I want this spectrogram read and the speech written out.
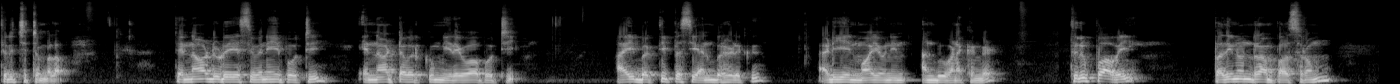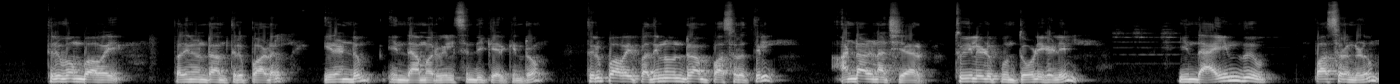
திருச்சிற்றம்பலம். தென்னாடுடைய சிவனையை போற்றி எந்நாட்டவர்க்கும் இறைவா போற்றி. ஐ பக்தி பசி அன்பர்களுக்கு அடியேன் மாயோனின் அன்பு வணக்கங்கள். திருப்பாவை பதினொன்றாம் பாசுரம் திருவம்பாவை பதினொன்றாம் திருப்பாடல் இரண்டும் இந்த அமர்வில் சிந்திக்க இருக்கின்றோம். திருப்பாவை பதினொன்றாம் பாசுரத்தில் ஆண்டாள் நாச்சியார் துயிலெழுப்பும் தோழிகளில் இந்த ஐந்து பாசுரங்களும்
